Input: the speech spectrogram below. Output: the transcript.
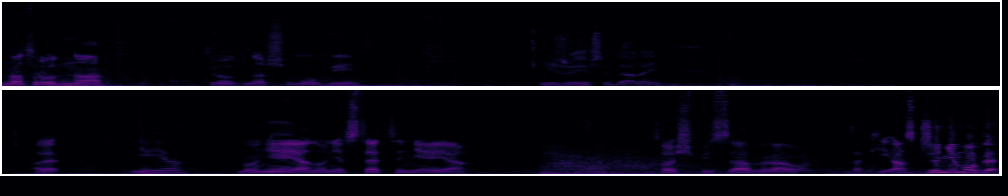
No trudno. Trudno się mówi. I żyje się dalej. Ale... Nie ja? No nie ja, no niestety nie ja. Coś mi zabrał. Taki ask, że nie mogę.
